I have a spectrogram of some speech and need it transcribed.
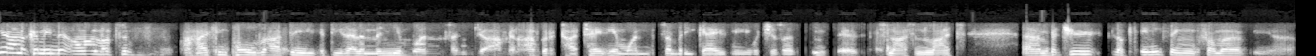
Yeah, look, I mean, there are lots of hiking poles out there. You get these aluminium ones, and I mean, I've got a titanium one that somebody gave me, which is a it's nice and light. Um, but you look anything from a you know,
